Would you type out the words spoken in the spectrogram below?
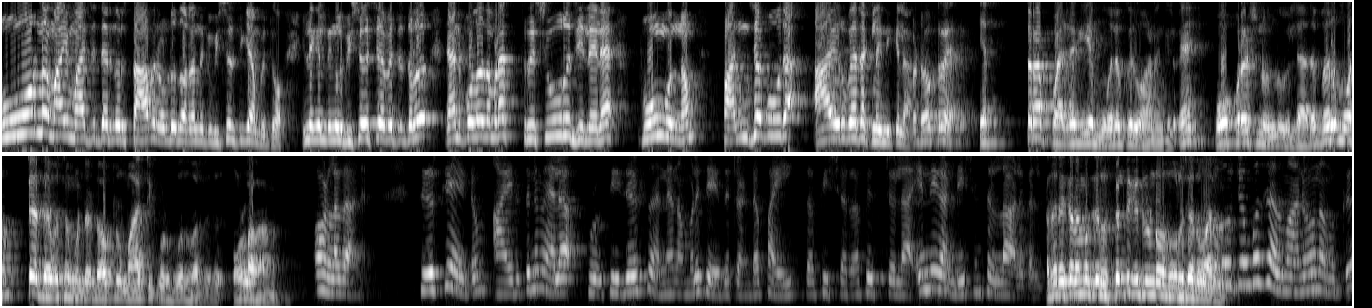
പൂർണമായി മാറ്റി തരുന്ന ഒരു സ്ഥാപനം ഉണ്ടെന്ന് പറഞ്ഞാൽ നിങ്ങൾക്ക് വിശ്വസിക്കാൻ പറ്റുമോ? ഇല്ലെങ്കിൽ നിങ്ങൾ വിശ്വസിച്ചേ പറ്റത്തുള്ളൂ. ഞാനിപ്പോൾ ഉള്ളത് നമ്മുടെ തൃശ്ശൂർ ജില്ലയിലെ പൂങ്കുന്നം പഞ്ചഭൂത ആയുർവേദ ക്ലിനിക്കിലാണ് ഡോക്ടറെ എത്ര പഴകിയ മൂലക്കുരുവാണെങ്കിലും ഏഹ് ഓപ്പറേഷൻ ഒന്നും ഇല്ലാതെ വെറും ഒറ്റ ദിവസം കൊണ്ട് ഡോക്ടർ മാറ്റി കൊടുക്കുമെന്ന് പറഞ്ഞത് ഉള്ളതാണ്. ഉള്ളതാണ്. തീർച്ചയായിട്ടും ആയിരത്തിന് മേലെ പ്രൊസീജിയേഴ്സ് തന്നെ നമ്മൾ ചെയ്തിട്ടുണ്ട്. പൈൽസ് ഫിഷർ ഫിസ്റ്റുല എന്നീ കണ്ടീഷൻസ് ഉള്ള ആളുകൾ അതിനൊക്കെ നമുക്ക് റിസൾട്ട് കിട്ടുന്നുണ്ടോ നൂറ് ശതമാനം? തൊണ്ണൂറ്റൊമ്പത് ശതമാനവും നമുക്ക്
